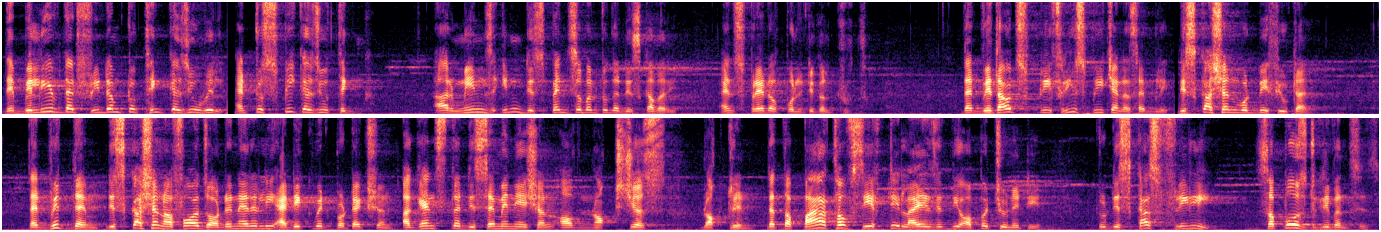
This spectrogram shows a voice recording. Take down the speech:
They believe that freedom to think as you will and to speak as you think are means indispensable to the discovery and spread of political truth. That without free speech and assembly, discussion would be futile. That with them, discussion affords ordinarily adequate protection against the dissemination of noxious doctrine. That the path of safety lies in the opportunity to discuss freely supposed grievances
